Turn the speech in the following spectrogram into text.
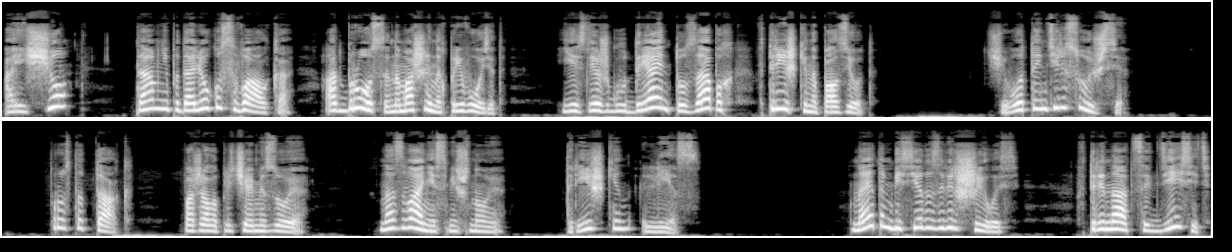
А еще там неподалеку свалка, отбросы на машинах привозят. Если жгут дрянь, то запах в Тришкино ползет. Чего ты интересуешься? Просто так, пожала плечами Зоя. Название смешное. Тришкин лес. На этом беседа завершилась. В 13.10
